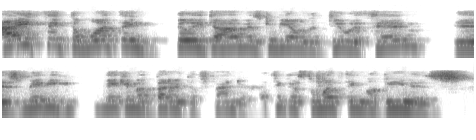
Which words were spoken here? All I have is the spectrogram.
I think the one thing Billy Donovan is going to be able to do with him is maybe make him a better defender. I think that's the one thing LaVine is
